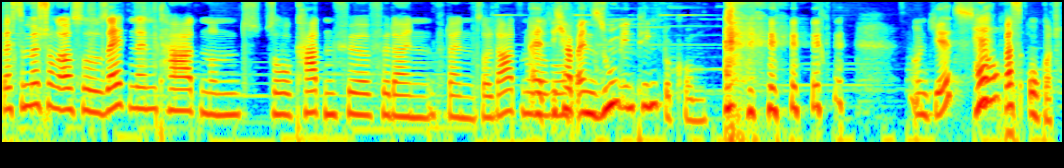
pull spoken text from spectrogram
Beste Mischung aus so seltenen Karten und so Karten für, für, deinen, für deinen Soldaten oder so. Ich habe einen Zoom in Pink bekommen. Und jetzt Hä? noch? Was? Oh Gott.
